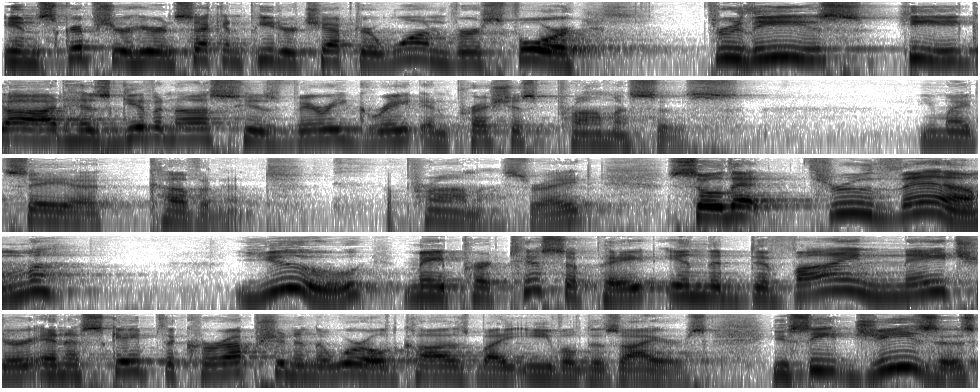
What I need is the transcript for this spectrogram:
in Scripture here in 2 Peter chapter 1, verse 4, through these, He, God, has given us His very great and precious promises. You might say a covenant, a promise, right? So that through them you may participate in the divine nature and escape the corruption in the world caused by evil desires. You see, Jesus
